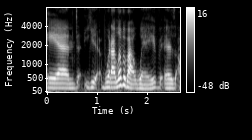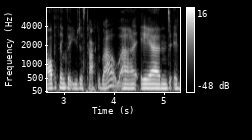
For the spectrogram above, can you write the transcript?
and yeah, what I love about Wave is all the things that you just talked about, uh, and it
